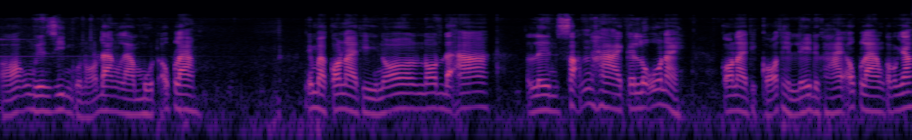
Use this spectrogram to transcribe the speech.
Đó nguyên zin của nó đang là một ốc lam. Nhưng mà con này thì nó nó đã lên sẵn hai cái lỗ này. Con này thì có thể lên được hai ốc lam các bác nhá.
